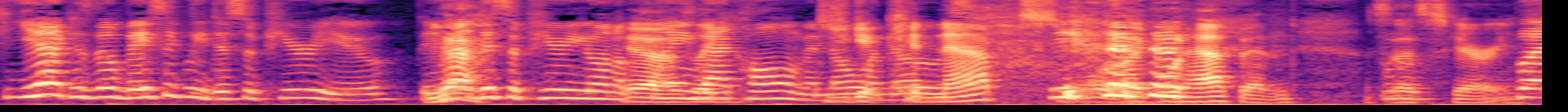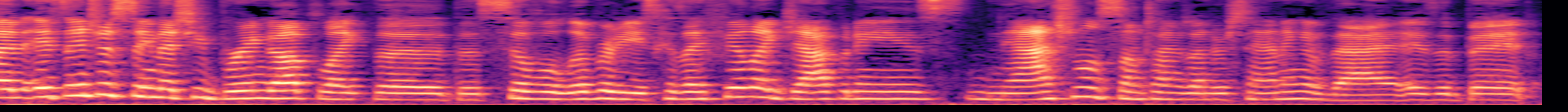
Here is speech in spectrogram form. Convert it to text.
Yeah, because they'll basically disappear you. They Yeah. might disappear you on a Yeah, plane like, back home, and Did no you one get knows. kidnapped? Yeah. Or, like what happened? So that's scary. But it's interesting that you bring up like the the civil liberties because I feel like Japanese nationals sometimes understanding of that is a bit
